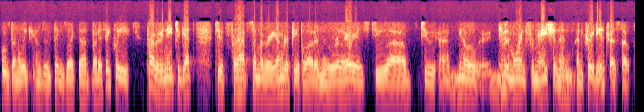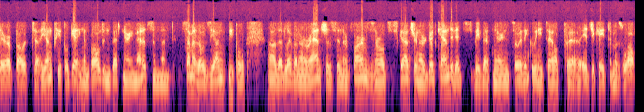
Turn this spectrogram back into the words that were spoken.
closed on weekends and things like that. But I think we probably need to get to perhaps some of our younger people out in the rural areas to uh, to uh, you know give them more information and, and create interest out there about uh, young people getting involved in veterinary medicine and some of those young people uh, that live on our ranches and our farms in rural Saskatchewan are good candidates to be veterinarians. So I think we need to help uh, educate them as well.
